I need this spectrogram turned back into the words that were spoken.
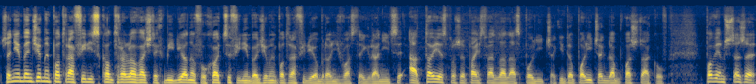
Że nie będziemy potrafili skontrolować tych milionów uchodźców i nie będziemy potrafili obronić własnej granicy. A to jest, proszę Państwa, dla nas policzek i to policzek dla płaszczaków. Powiem szczerze,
